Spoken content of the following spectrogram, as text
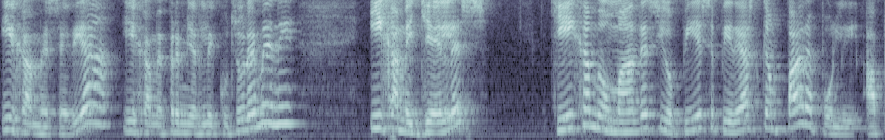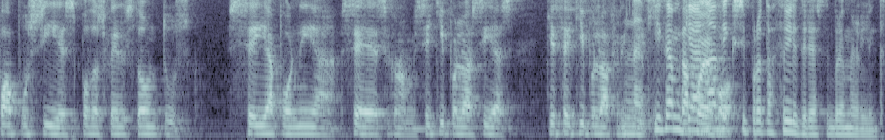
είχαμε Serie A, είχαμε Premier League κουτσουρεμένη, είχαμε γκέλες και είχαμε ομάδες οι οποίες επηρεάστηκαν πάρα πολύ από απουσίες ποδοσφαιριστών τους σε Ιαπωνία, σε, συγγνώμη, σε κύπελο Ασίας και σε κύπελο Αφρικής. Ναι. Και είχαμε και ανάδειξη πρωταθλήτρια στην Premier League.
